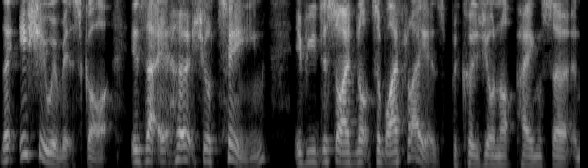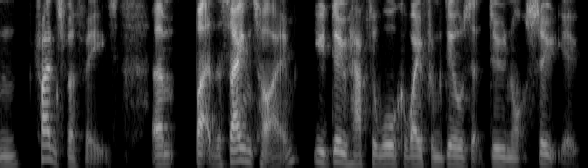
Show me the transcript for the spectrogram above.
The issue with it, Scott, is that it hurts your team if you decide not to buy players because you're not paying certain transfer fees. Um, but at the same time, you do have to walk away from deals that do not suit you.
